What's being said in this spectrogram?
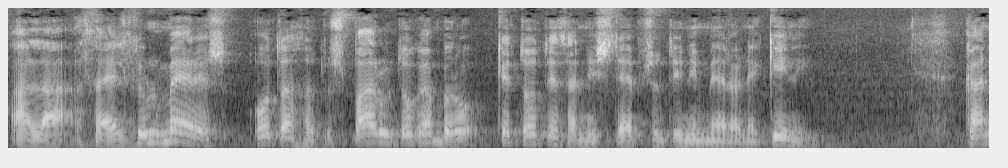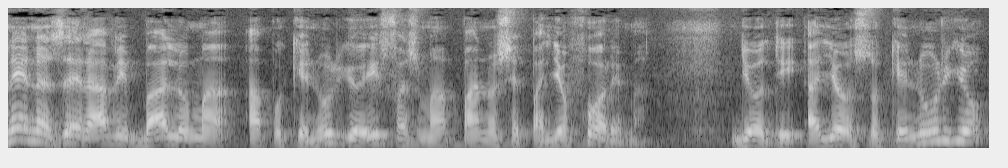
Αλλά θα έλθουν μέρες όταν θα τους πάρουν το γαμπρό και τότε θα νηστέψουν την ημέρα εκείνη. Κανένας δεν ράβει μπάλωμα από καινούριο ύφασμα πάνω σε παλιό φόρεμα, διότι αλλιώς το καινούριο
